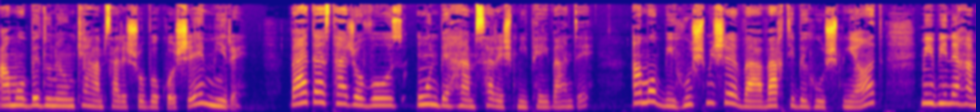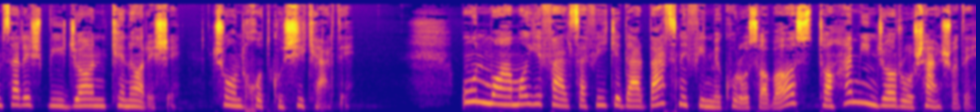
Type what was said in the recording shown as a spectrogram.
اما بدون اون که همسرش رو بکشه میره. بعد از تجاوز اون به همسرش میپیونده اما بیهوش میشه و وقتی به هوش میاد می‌بینه همسرش بیجان کنارشه چون خودکشی کرده. اون معمای فلسفی که در بطن فیلم کروساواست تا همینجا روشن شده.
